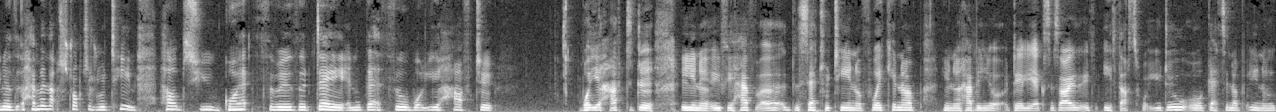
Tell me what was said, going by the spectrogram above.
you know having that structured routine helps you get through the day and get through what you have to what you have to do. You know if you have uh, the set routine of waking up you know having your daily exercise if, if that's what you do or getting up you know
